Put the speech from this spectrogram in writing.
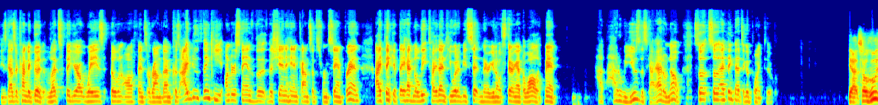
these guys are kind of good. Let's figure out ways build an offense around them because I do think he understands the the Shanahan concepts from San Fran. I think if they had an elite tight end, he wouldn't be sitting there, you know, staring at the wall like, man, how, how do we use this guy? I don't know. So so I think that's a good point too. Yeah. So who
